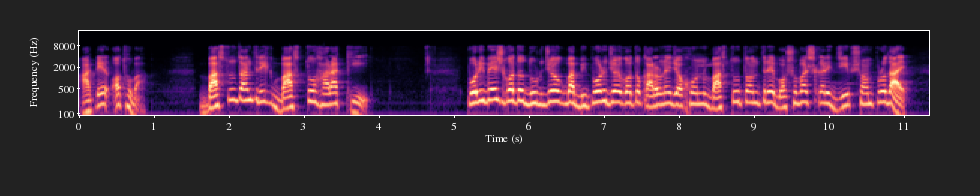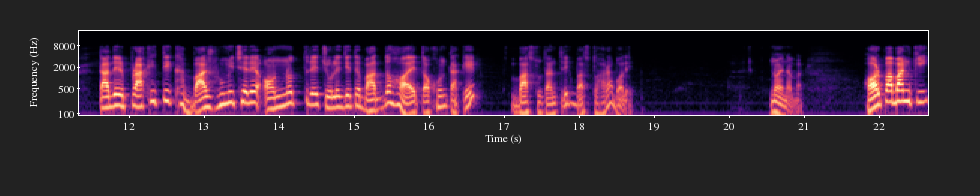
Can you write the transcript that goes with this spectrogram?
আটের অথবা। বাস্তুতান্ত্রিক বাস্তুহারা কি? পরিবেশগত দুর্যোগ বা বিপর্যয়গত কারণে যখন বাস্তুতন্ত্রে বসবাসকারী জীব সম্প্রদায় তাদের প্রাকৃতিক বাসভূমি ছেড়ে অন্যত্রে চলে যেতে বাধ্য হয়, তখন তাকে বাস্তুতান্ত্রিক বাস্তুহারা বলে। নয় নম্বর। হরপাবান কি?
